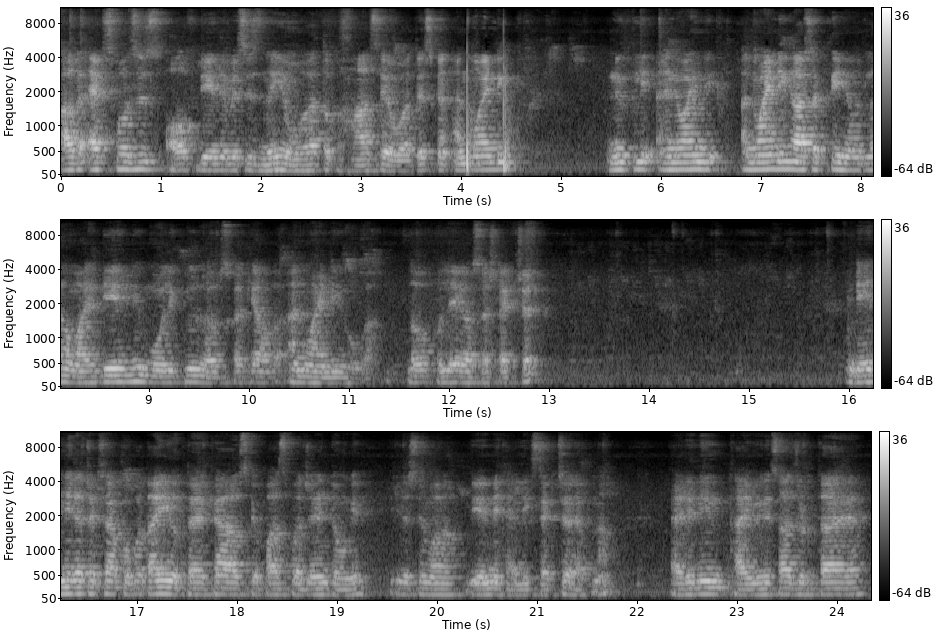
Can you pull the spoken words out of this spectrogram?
अगर एक्सपोजर ऑफ़ डीएनए बेसिस नहीं होगा तो कहाँ से होगा? तो इसका अनवाइंडिंग न्यूक्ली अनवाइंडिंग अनवाइंडिंग आ सकती है। मतलब हमारे डीएनए मॉलिक्यूल है उसका क्या होगा? अनवाइंडिंग होगा। मतलब खुलेगा उसका स्ट्रक्चर डीएनए का स्ट्रक्चर आपको पता ही होता है क्या उसके पास प्रेजेंट होंगे। जैसे हमारा डीएनए हेलिक स्ट्रक्चर है अपना। एडेनिन थाइमिन के साथ जुड़ता है।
